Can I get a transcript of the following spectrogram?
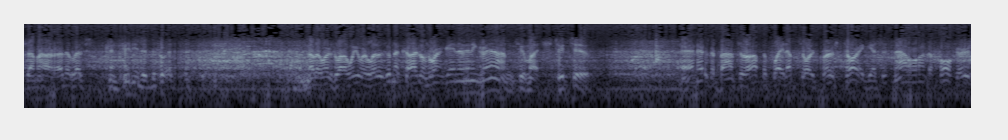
somehow or other. Let's continue to do it. In other words, while we were losing, the Cardinals weren't gaining any ground too much. 2-2. And there's a bouncer off the plate up toward first. Torre gets it. Now on to Folkers.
